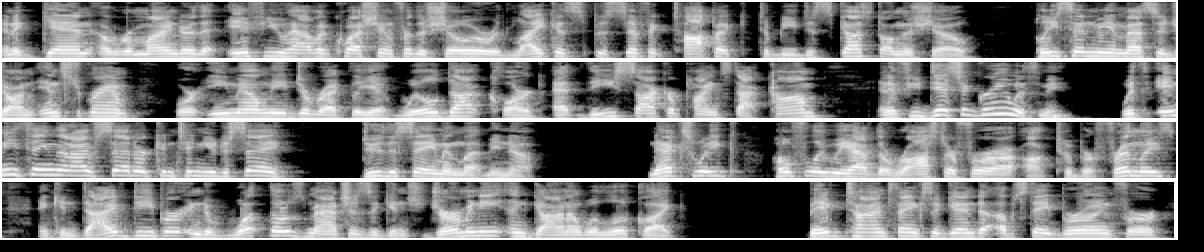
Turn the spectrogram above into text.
And again, a reminder that if you have a question for the show or would like a specific topic to be discussed on the show, please send me a message on Instagram or email me directly at will.clark at thesoccerpints.com. And if you disagree with me with anything that I've said or continue to say, do the same and let me know. Next week, hopefully, we have the roster for our October friendlies and can dive deeper into what those matches against Germany and Ghana will look like. Big time thanks again to Upstate Brewing for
